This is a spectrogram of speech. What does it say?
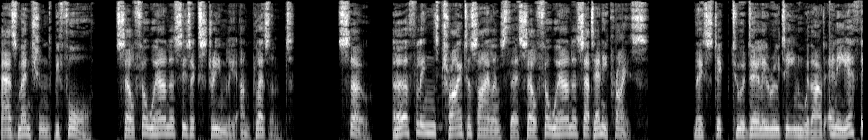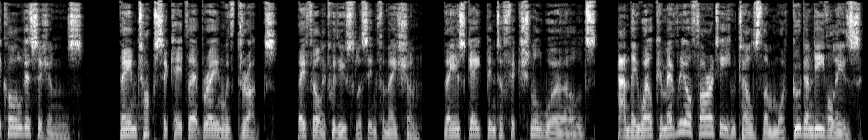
As mentioned before, self-awareness is extremely unpleasant. So, Earthlings try to silence their self-awareness at any price. They stick to a daily routine without any ethical decisions. They intoxicate their brain with drugs, they fill it with useless information, they escape into fictional worlds, and they welcome every authority who tells them what good and evil is,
